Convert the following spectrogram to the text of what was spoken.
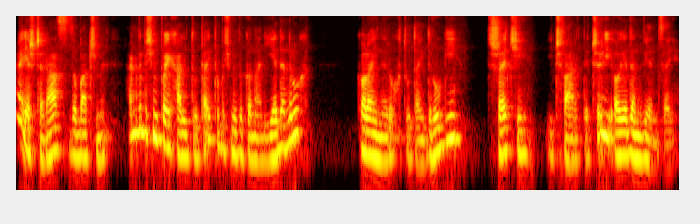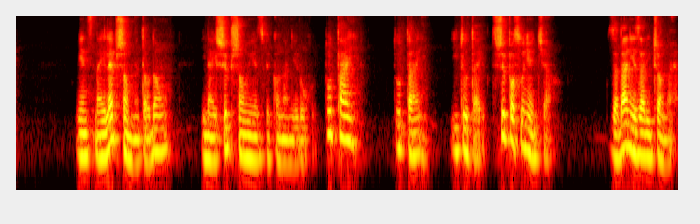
A jeszcze raz zobaczmy. A gdybyśmy pojechali tutaj, to byśmy wykonali jeden ruch, kolejny ruch tutaj drugi, trzeci i czwarty, czyli o jeden więcej. Więc najlepszą metodą I najszybszą jest wykonanie ruchu tutaj, tutaj i tutaj. Trzy posunięcia. Zadanie zaliczone.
